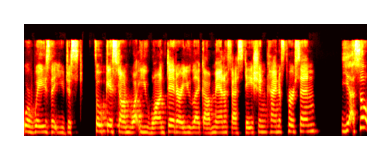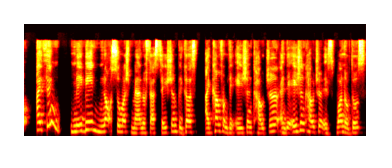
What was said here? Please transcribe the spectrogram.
or ways that you just focused on what you wanted? Are you like a manifestation kind of person? Yeah. So I think maybe not so much manifestation because I come from the Asian culture and the Asian culture is one of those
